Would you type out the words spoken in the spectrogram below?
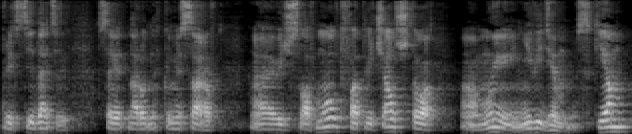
Председатель Совета народных комиссаров Вячеслав Молотов отвечал, что мы не видим, с кем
